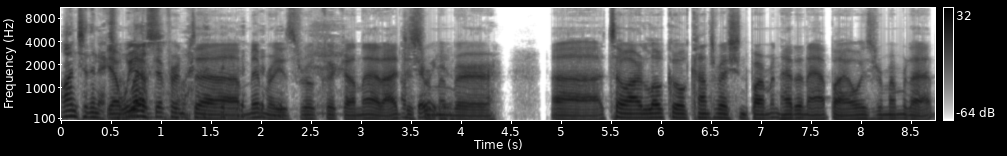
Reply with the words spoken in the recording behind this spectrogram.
on to the next yeah, one. we What have else? different uh, memories. Real quick on that, I just sure remember. Uh, so our local conservation department had an app. I always remember that.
